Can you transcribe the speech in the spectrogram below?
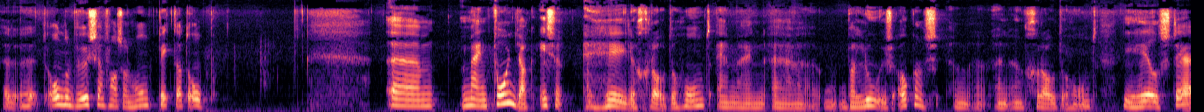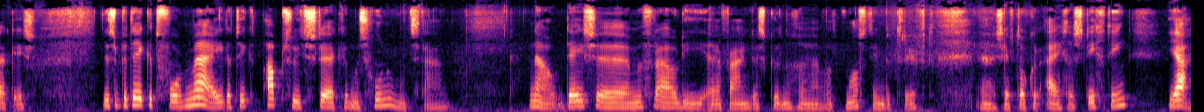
het onderbewustzijn van zo'n hond pikt dat op. Um, mijn tonjak is een hele grote hond en mijn uh, Baloo is ook een, een, een, grote hond die heel sterk is. Dus dat betekent voor mij dat ik absoluut sterk in mijn schoenen moet staan. Nou, deze mevrouw, die ervaringsdeskundige wat mastin betreft, uh, ze heeft ook een eigen stichting. Ja,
